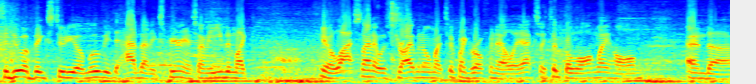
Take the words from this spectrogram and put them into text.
to do a big studio movie to have that experience. I mean even like you know, last night I was driving home. I took my girlfriend to LAX. I took the long way home, and uh,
